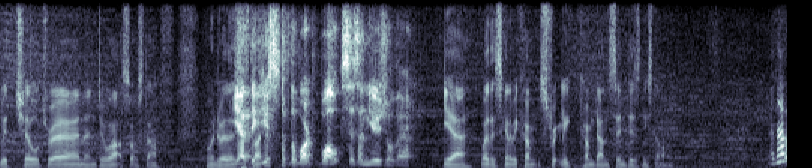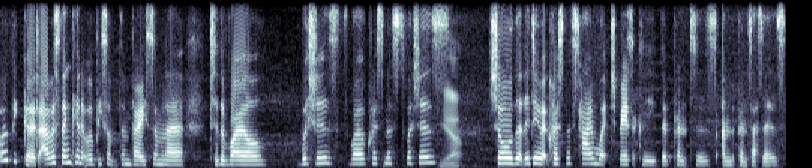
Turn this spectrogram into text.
with children and do all that sort of stuff. I wonder whether Yeah, the like- use of the word waltz is unusual there. yeah, whether it's going to become strictly come dancing Disney style. Well, that would be good. I was thinking it would be something very similar to the Royal Wishes, Royal Christmas Wishes Yeah, show that they do at Christmas time, which basically the princes and the princesses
